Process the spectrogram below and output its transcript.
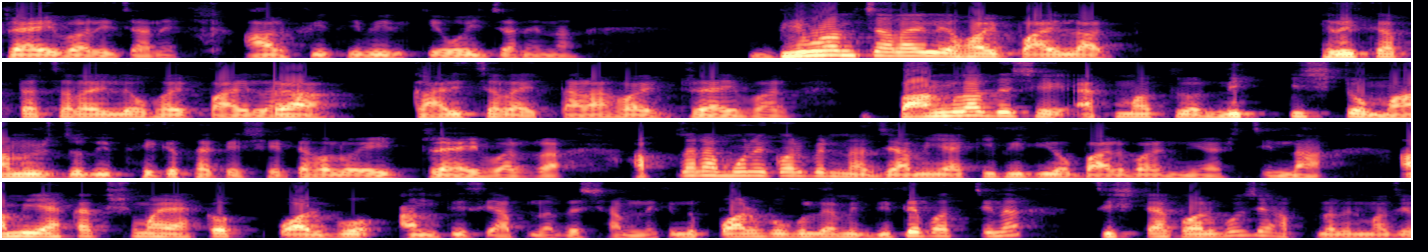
ড্রাইভারই জানে। আর পৃথিবীর কেউই জানে না। বিমান চালাইলে হয় পাইলট, হেলিকপ্টার চালাইলেও হয় পাইলট গাড়ি চালায় তারা হয় ড্রাইভার। বাংলাদেশে একমাত্র নিকৃষ্ট মানুষ যদি থেকে থাকে সেটা হলো এই ড্রাইভাররা। আপনারা মনে করবেন না যে আমি একই ভিডিও বারবার নিয়ে আসছি, না। আমি এক এক সময় একক পর্ব আনতেছি আপনাদের সামনে, কিন্তু পর্বগুলি আমি দিতে পারছি না। চেষ্টা করব যে আপনাদের মাঝে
